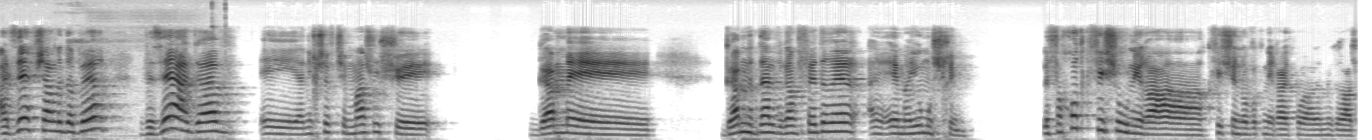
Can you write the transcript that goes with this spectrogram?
על זה אפשר לדבר, וזה אגב, אה, אני חושבת שמשהו שגם... גם נדל וגם פדרר, הם היו מושכים. לפחות כפי שהוא נראה, כפי שנובק נראה אתמול על המגרש.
